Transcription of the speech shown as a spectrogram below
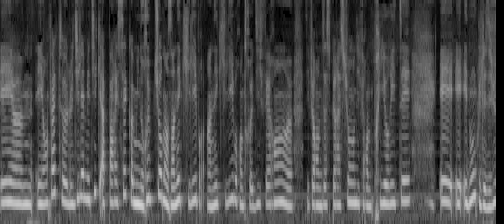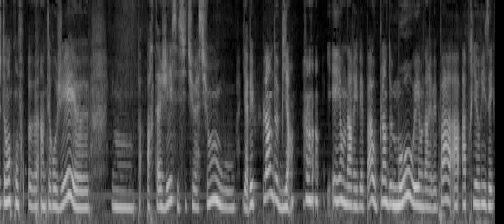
Et, euh, et, en fait, le dilemme éthique apparaissait comme une rupture dans un équilibre, un équilibre entre différents, différentes aspirations, différentes priorités. Et, et, et, donc, je les ai justement interrogés ils m'ont partagé ces situations où il y avait plein de biens et on n'arrivait pas, ou plein de mots et on n'arrivait pas à, prioriser.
